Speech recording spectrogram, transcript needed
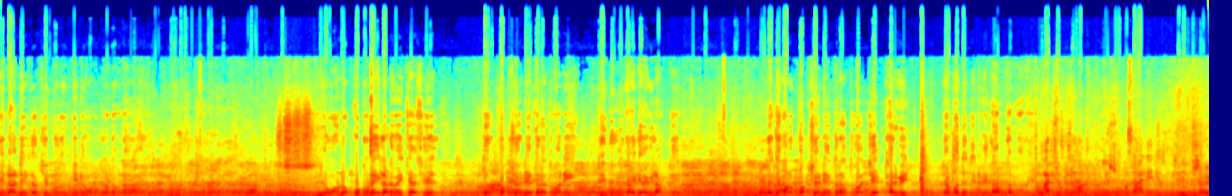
की नांदेड दक्षिणमधून मी निवडणूक लढवणार आहे. निवडणूक कुठूनही लढवायची असेल तर पक्ष नेतृत्वाने ती भूमिका घ्यावी लागते. त्याच्यामुळं पक्ष नेतृत्व जे ठरवेल त्या पद्धतीने मी काम करणार आहे. अशोक चव्हाण तुमच्यासोबत झाला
